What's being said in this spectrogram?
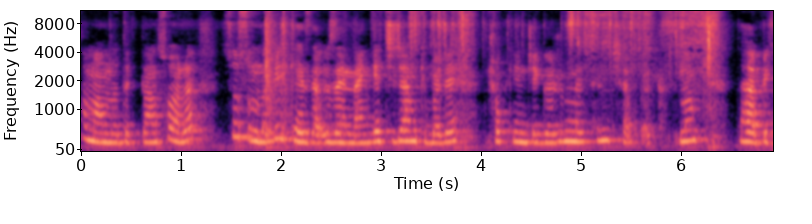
tamamladıktan sonra sosumu da bir kez daha üzerinden geçeceğim ki böyle çok ince görünmesin şapka kısmım daha bir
